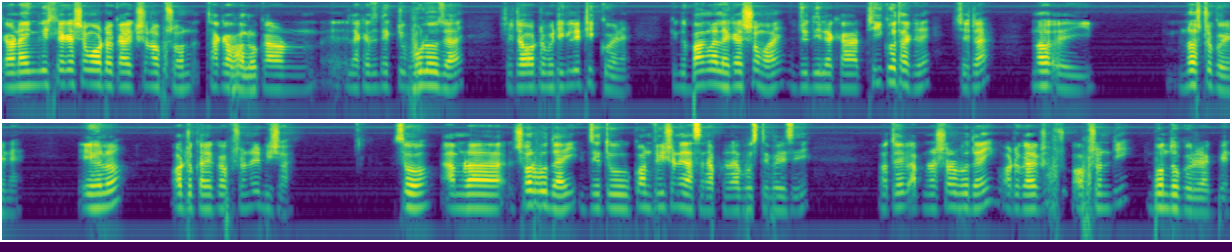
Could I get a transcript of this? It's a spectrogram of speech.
কেননা ইংলিশ লেখার সময় অটো কারেকশন অপশন থাকা ভালো, কারণ লেখা যদি একটু ভুলও যায়, সেটা অটোমেটিক্যালি ঠিক করে নেয়। কিন্তু বাংলা লেখার সময় যদি লেখা ঠিকও থাকে, সেটা এই নষ্ট করে নেয়। এই হলো অটো কারেক্ট অপশনের বিষয়। সো আমরা সর্বদাই, যেহেতু কনফিউশনে আছেন আপনারা, বুঝতে পেরেছি। অতএব আপনারা সর্বদাই অটো কারেক্ট অপশনটি বন্ধ করে রাখবেন।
